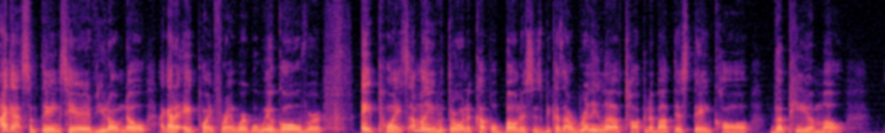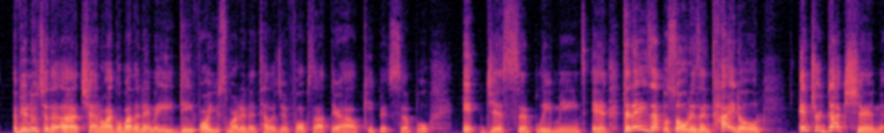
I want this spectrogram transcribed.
I got some things here, if you don't know, I got an eight point framework where we'll go over eight points. I'm gonna even throw in a couple bonuses because I really love talking about this thing called the PMO. If you're new to the uh, channel, I go by the name of ED. For all you smart and intelligent folks out there, I'll keep it simple. It just simply means it. Today's episode is entitled Introduction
